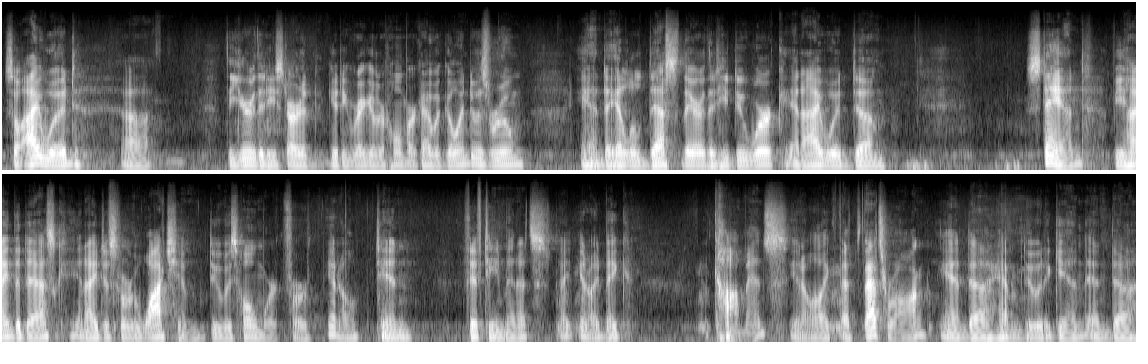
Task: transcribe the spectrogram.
So I would, uh, the year that he started getting regular homework, I would go into his room, and they had a little desk there that he'd do work, and I would um, stand behind the desk, and I just sort of watch him do his homework for, you know, 10, 15 minutes. I, you know, I'd make comments, you know, like that's that's wrong, and uh, have him do it again. And uh,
